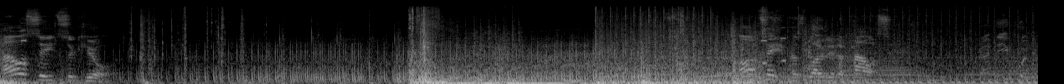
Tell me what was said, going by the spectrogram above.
Power seed secured. Our team has loaded a power seed. Grab the equipment.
